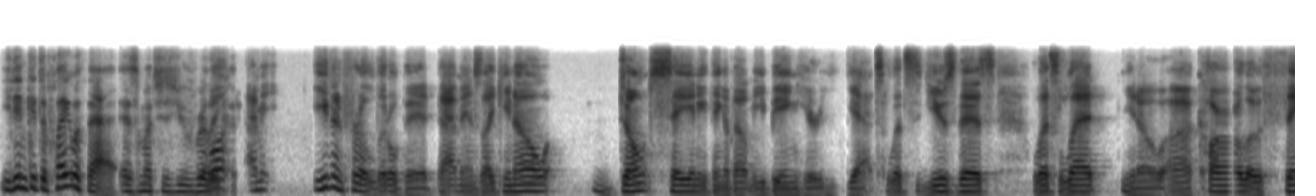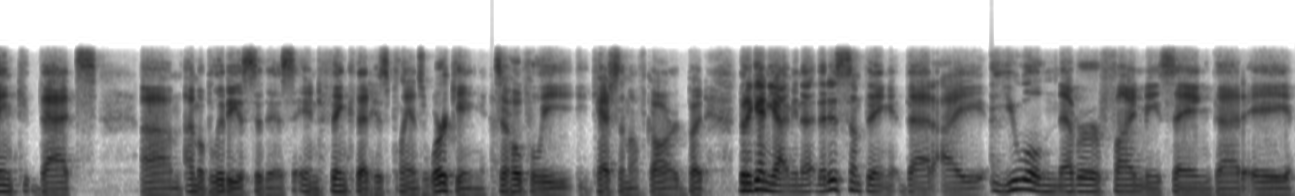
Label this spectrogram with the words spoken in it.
you didn't get to play with that as much as you really well, could. I mean, even for a little bit, Batman's like, you know, don't say anything about me being here yet. Let's use this. Let's let you know uh, Karlo think that um, I'm oblivious to this and think that his plan's working to hopefully catch them off guard. But but again, yeah, I mean that, that is something that I you will never find me saying that a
